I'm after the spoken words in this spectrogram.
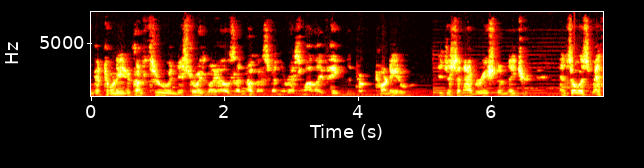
If a tornado comes through and destroys my house, I'm not going to spend the rest of my life hating the tor- tornado. It's just an aberration of nature. And so was Smith.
